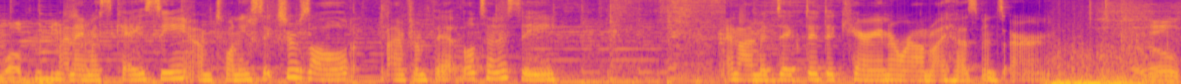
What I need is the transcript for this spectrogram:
Love the music. My name is Casey. I'm 26 years old. I'm from Fayetteville, Tennessee. And I'm addicted to carrying around my husband's urn. Oh.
